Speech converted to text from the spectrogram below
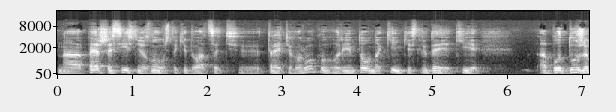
на 1 січня, знову ж таки, 2023 року орієнтовна кількість людей, які або дуже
